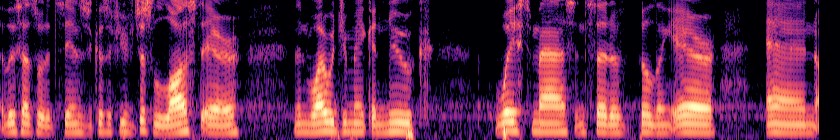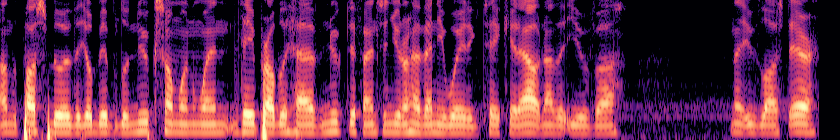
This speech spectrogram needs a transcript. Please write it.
At least that's what it seems. Because if you've just lost air, then why would you make a nuke, waste mass instead of building air, and on the possibility that you'll be able to nuke someone when they probably have nuke defense and you don't have any way to take it out now that you've uh, now that you've lost air.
